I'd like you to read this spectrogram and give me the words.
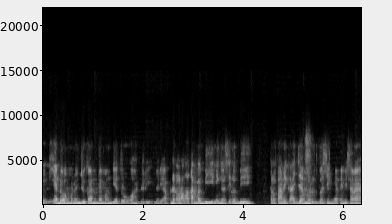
ini ya dong, menunjukkan memang dia tuh wah dari dari apa dan orang akan lebih ini gak sih lebih tertarik aja menurut gue singkatnya misalnya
